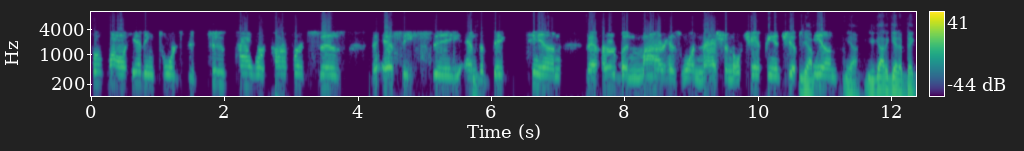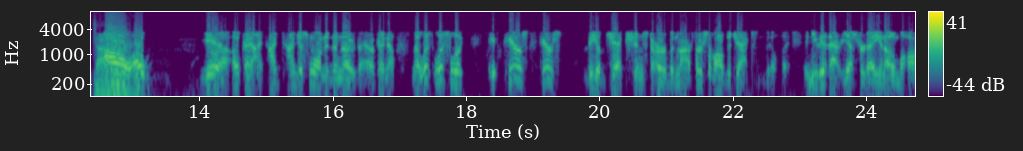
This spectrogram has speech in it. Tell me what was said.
football heading towards the two power conferences, the SEC and the Big Ten. That Urban Meyer has won national championships Yep. in. Yeah, you got to get a big time. Oh, oh, yeah. Okay, I, I I just wanted to know that. Okay, now now let's let's look. Here's here's the objections to Urban Meyer. First of all, the Jacksonville thing, and you hit that yesterday in Omaha,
